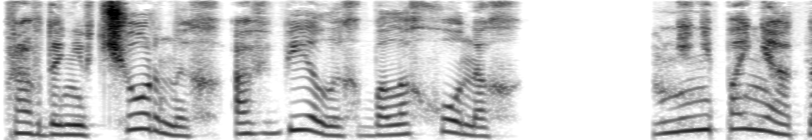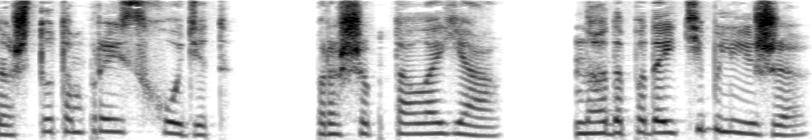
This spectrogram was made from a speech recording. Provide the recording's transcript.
Правда, не в черных, а в белых балахонах. «Мне непонятно, что там происходит», – прошептала я. «Надо подойти ближе».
